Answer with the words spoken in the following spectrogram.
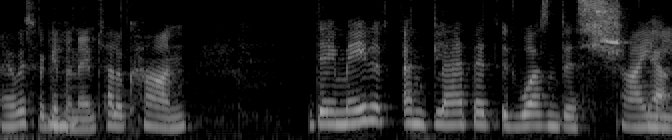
I always forget Mm-hmm. the name, Talokan. They made it. I'm glad that it wasn't this shiny Yeah.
